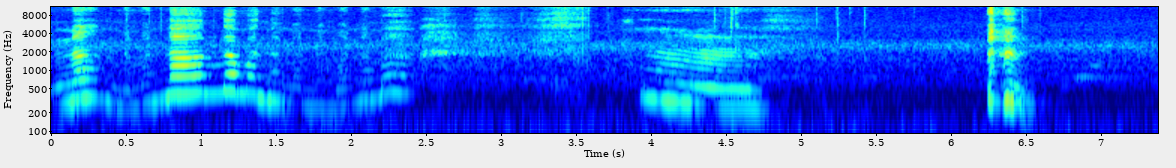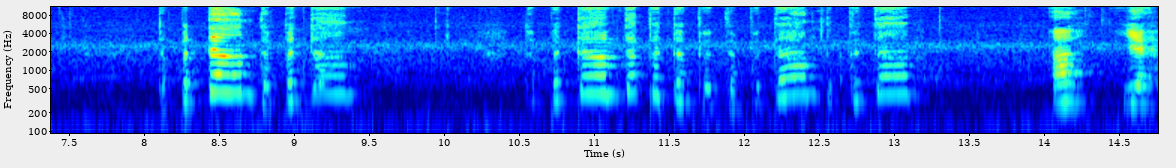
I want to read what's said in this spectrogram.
Nam nama nam nama nama nama nama. Hmm. Tapatam tapatam. Tapatam tapatapa tapatam tapatam. Al ye.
